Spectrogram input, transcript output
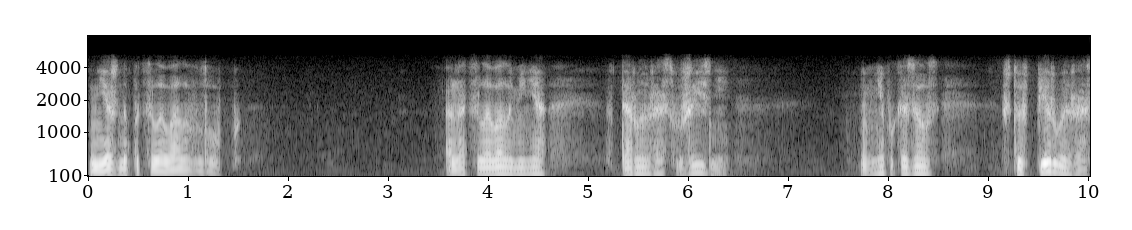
нежно поцеловала в лоб. Она целовала меня второй раз в жизни, но мне показалось, что в первый раз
